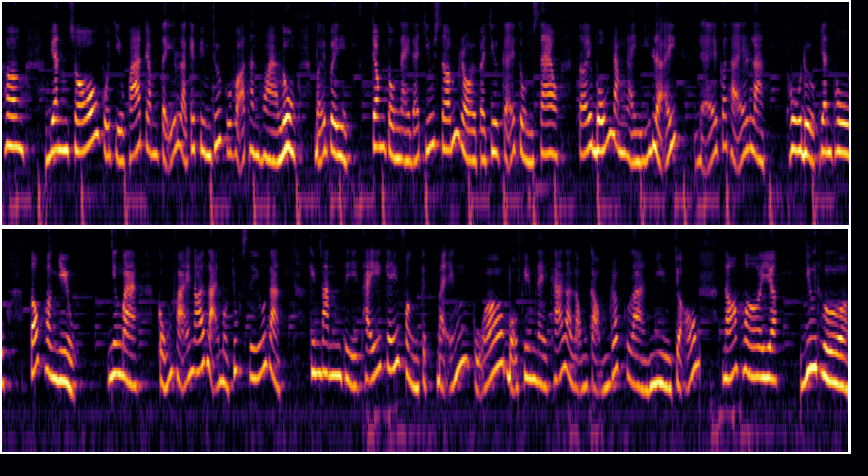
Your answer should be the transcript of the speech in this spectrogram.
hơn doanh số của chìa khóa trăm tỷ là cái phim trước của Võ Thanh Hòa luôn. Bởi vì trong tuần này đã chiếu sớm rồi và chưa kể tuần sau, tới 4 năm ngày nghỉ lễ để có thể là thu được doanh thu tốt hơn nhiều. Nhưng mà cũng phải nói lại một chút xíu là Kim Thanh thì thấy cái phần kịch bản của bộ phim này khá là lộng cộng, rất là nhiều chỗ. Nó hơi ờ, dư thừa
